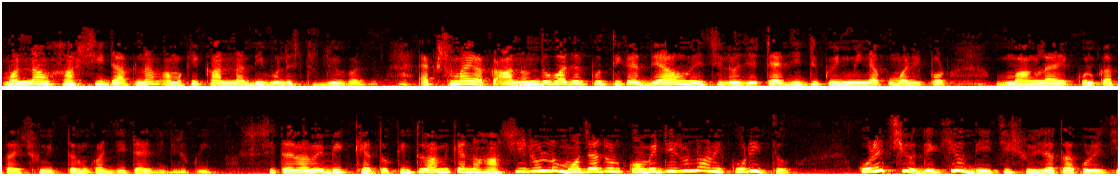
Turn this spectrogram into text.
আমার নাম হাসি ডাকনাম, আমাকে কান্না দি বলে স্টুডিও এক আনন্দবাজার পত্রিকায় দেওয়া হয়েছিল যে ট্র্যাজেডি কুইন মীনা কুমারীর পর বাংলায় কলকাতায় সুমিত্রা মুখার্জি ট্র্যাজেডি কুইন। সেটার নামে বিখ্যাত। কিন্তু আমি কেন হাসি রোল মজার রোল কমেডি রোল আমি করি তো। করেছিও দেখিও দিয়েছি সুজাতা করেছি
